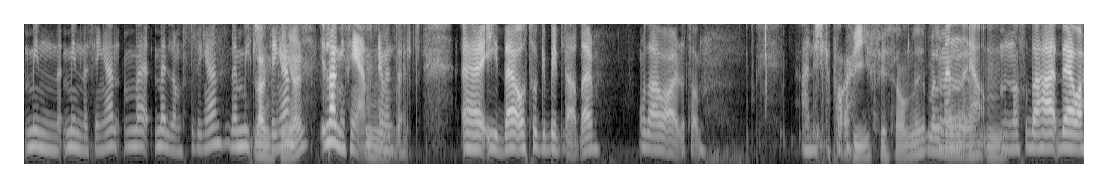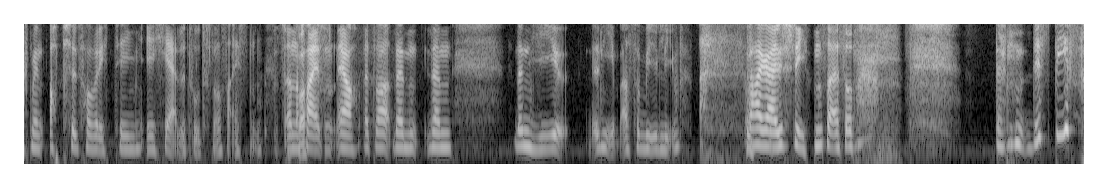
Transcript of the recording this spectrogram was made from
min, minnefingeren, me, mellomste fingeren, den midtfingeren, Langfingeren. langfingeren Mm. eventuelt, eh, i det, og tok et bilde av det. Og da var det sånn Sånn, eller? Men, ja, Mm. men altså det, her, det har vært min absolutt favoritting i hele 2016. Denne feiden. Ja, vet du hva? Den, den, den, gir, den gir meg så mye liv. Hver gang jeg er sliten, så er jeg sånn den, This beef.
